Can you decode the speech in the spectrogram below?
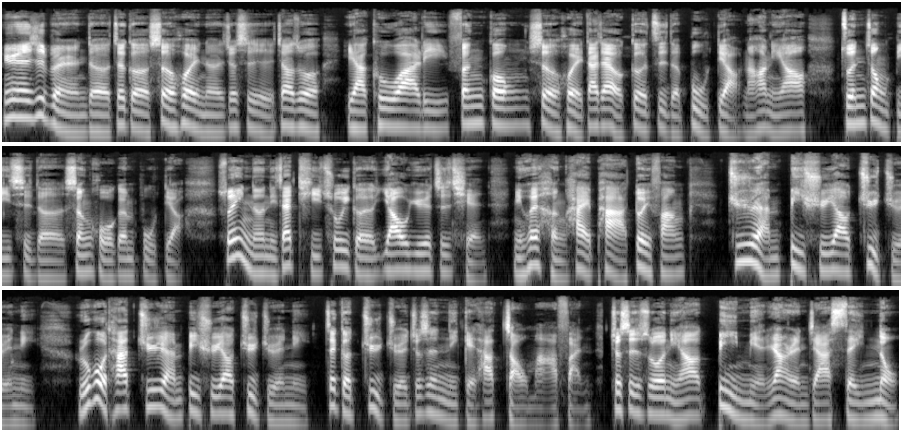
因为日本人的这个社会呢，就是叫做ヤクワリ分工社会，大家有各自的步调，然后你要尊重彼此的生活跟步调。所以呢，你在提出一个邀约之前，你会很害怕对方居然必须要拒绝你。如果他居然必须要拒绝你， 这个拒绝就是你给他找麻烦，就是说你要避免让人家 say no，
